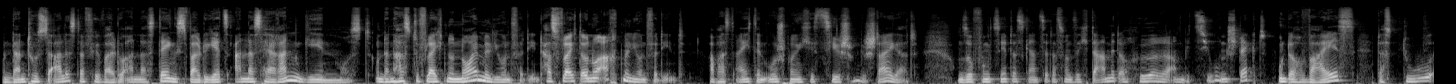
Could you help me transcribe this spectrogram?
Und dann tust du alles dafür, weil du anders denkst, weil du jetzt anders herangehen musst. Und dann hast du vielleicht nur 9 Millionen verdient, hast vielleicht auch nur 8 Millionen verdient aber hast eigentlich dein ursprüngliches Ziel schon gesteigert. Und so funktioniert das Ganze, dass man sich damit auch höhere Ambitionen steckt und auch weiß, dass du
